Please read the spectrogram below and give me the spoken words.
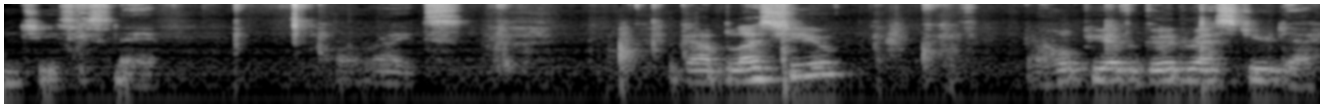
In Jesus' name. All right. God bless you. I hope you have a good rest of your day.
